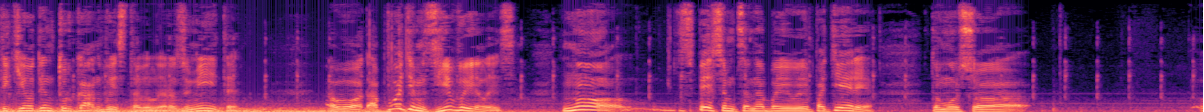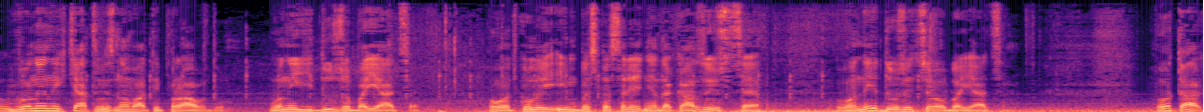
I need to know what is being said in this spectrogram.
Тільки один туркан виставили, розумієте? От. А потім з'явились. Ну, спишемо це на бойові потері, тому що вони не хочуть визнавати правду. Вони її дуже бояться. От, коли їм безпосередньо доказуєш це, вони дуже цього бояться. Отак.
